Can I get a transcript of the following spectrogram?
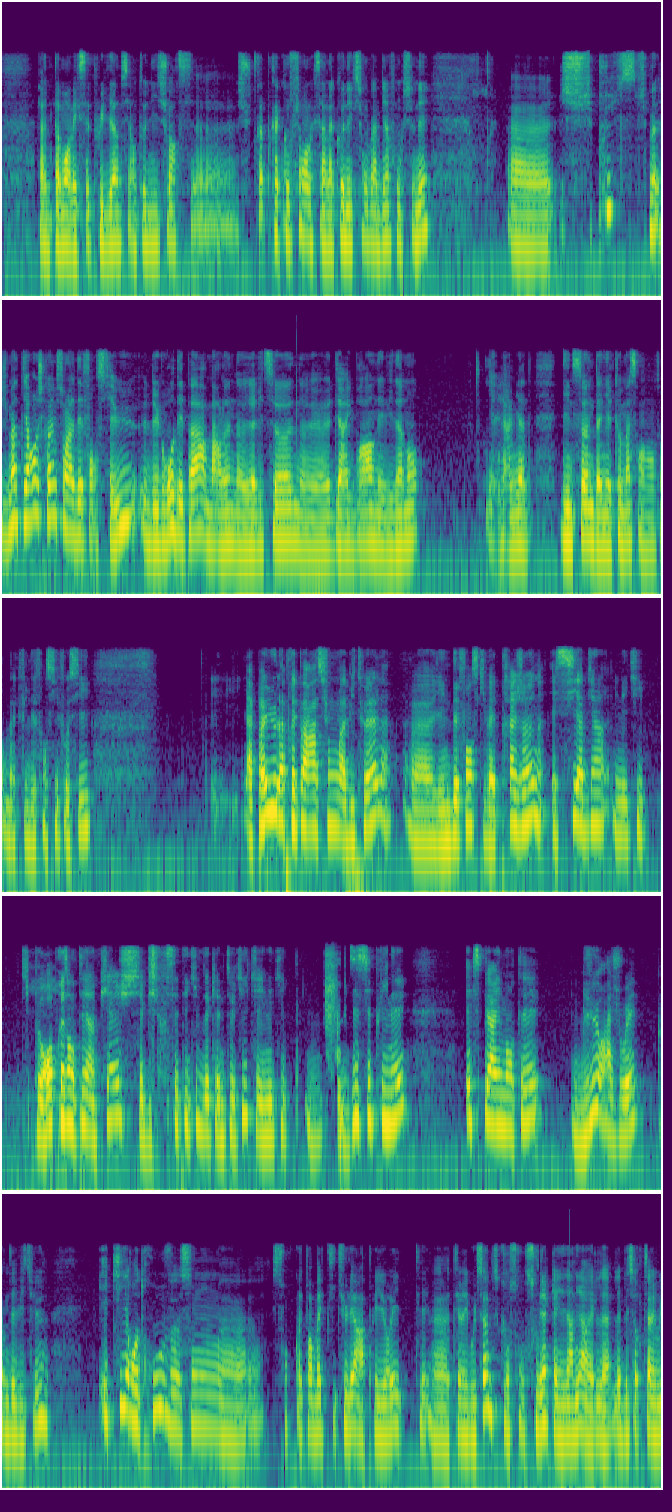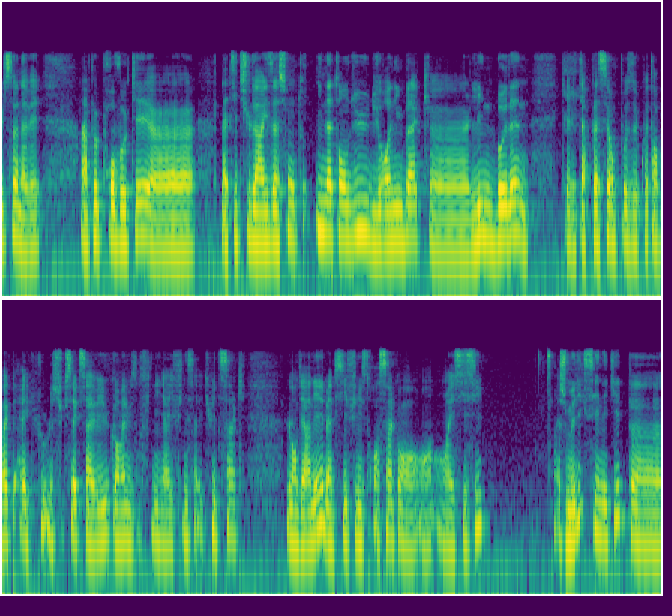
euh, notamment avec Seth Williams et Anthony Schwartz. Euh, je suis très, très confiant que ça, la connexion va bien fonctionner. Euh, je, plus, je m'interroge quand même sur la défense. Il y a eu des gros départs, Marlon Davidson, Derek Brown évidemment. Il y a Jeremiah Dinson, Daniel Thomas en, en backfield défensif aussi. Il n'y a pas eu la préparation habituelle. Euh, il y a une défense qui va être très jeune. Et s'il y a bien une équipe qui peut représenter un piège, c'est bien cette équipe de Kentucky qui est une équipe disciplinée, expérimentée, dure à jouer, comme d'habitude, et qui retrouve son, euh, quarterback titulaire, a priori, euh, Terry Wilson. Parce qu'on se souvient que l'année dernière, avec la, blessure de Terry Wilson, avait un peu provoqué la titularisation inattendue du running back euh, Lynn Bowden, qui avait été replacé en poste de quarterback, avec le succès que ça avait eu quand même, ils, ont fini, finissent avec 8-5 l'an dernier, même s'ils finissent 3-5 en, SEC. Je me dis que c'est une équipe... Euh,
